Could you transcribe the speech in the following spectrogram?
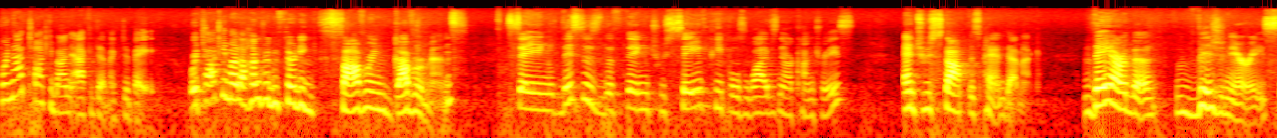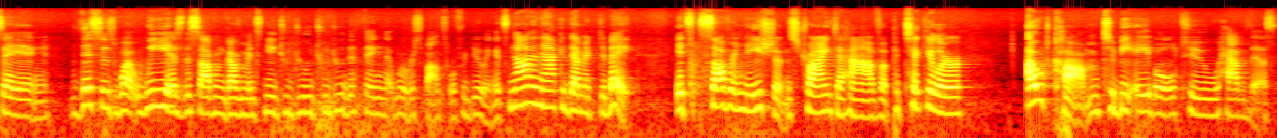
We're not talking about an academic debate. We're talking about 130 sovereign governments saying this is the thing to save people's lives in our countries and to stop this pandemic. They are the visionaries saying this is what we as the sovereign governments need to do to do the thing that we're responsible for doing. It's not an academic debate. It's sovereign nations trying to have a particular outcome to be able to have this.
